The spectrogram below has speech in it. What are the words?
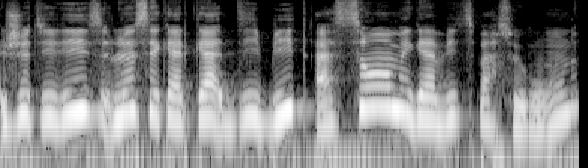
j'utilise le C4K 10 bits à 100 mégabits par seconde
